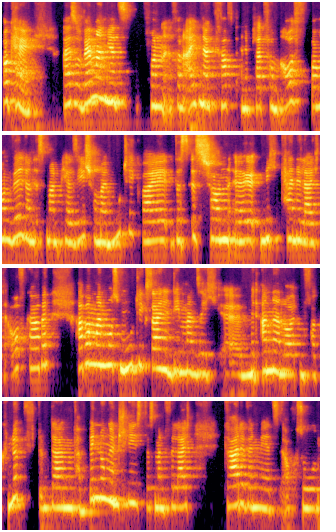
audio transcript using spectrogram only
okay. Also wenn man jetzt von, von eigener Kraft eine Plattform aufbauen will, dann ist man per se schon mal mutig, weil das ist schon äh, nicht keine leichte Aufgabe. Aber man muss mutig sein, indem man sich äh, mit anderen Leuten verknüpft und dann Verbindungen schließt, dass man vielleicht gerade wenn wir jetzt auch so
